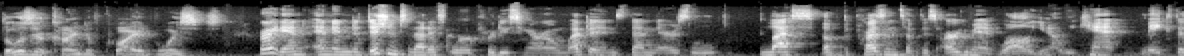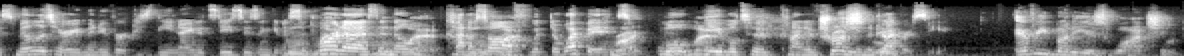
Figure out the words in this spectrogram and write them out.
Those are kind of quiet voices. Right, and, and in addition to that, if we're producing our own weapons, then there's less of the presence of this argument. Well, you know, we can't make this military maneuver because the United States isn't going to support let, us, and they'll let, cut us off let. with the weapons. Right, we'll won't be able to kind of Trust be in the me. driver's seat. Everybody is watching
